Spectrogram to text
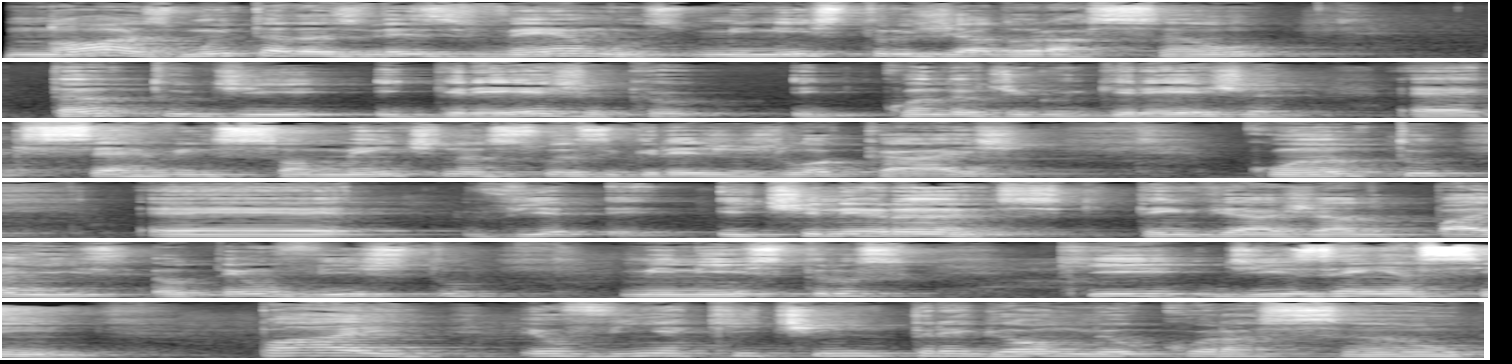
nós muitas das vezes vemos ministros de adoração, tanto de igreja, que eu, quando eu digo igreja, é, que servem somente nas suas igrejas locais, quanto é, itinerantes que têm viajado o país. Eu tenho visto ministros que dizem assim: Pai, eu vim aqui te entregar o meu coração,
